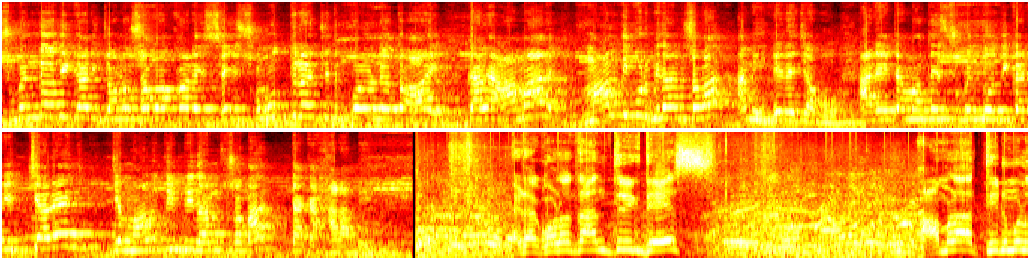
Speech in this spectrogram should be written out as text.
শুভেন্দু অধিকারী জনসভা করে, সেই সমুদ্রে যদি পরিণত হয়, তাহলে আমার মালদ্বীপুর বিধানসভা আমি হেরে যাব। আর এটা আমাদের শুভেন্দু অধিকারীর চ্যালেঞ্জ যে মালদ্বীপ বিধানসভা তাকে হারাবে। এটা গণতান্ত্রিক দেশ। আমরা তৃণমূল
